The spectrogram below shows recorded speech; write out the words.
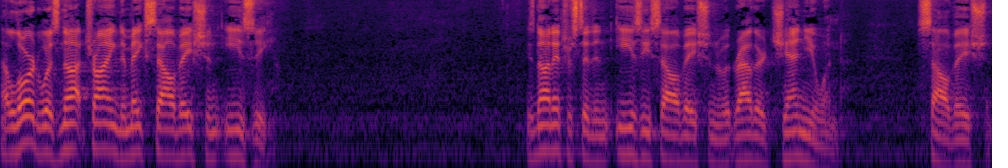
Now, the Lord was not trying to make salvation easy. He's not interested in easy salvation, but rather genuine salvation.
